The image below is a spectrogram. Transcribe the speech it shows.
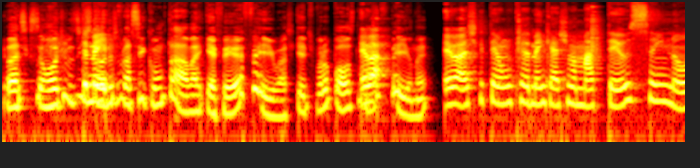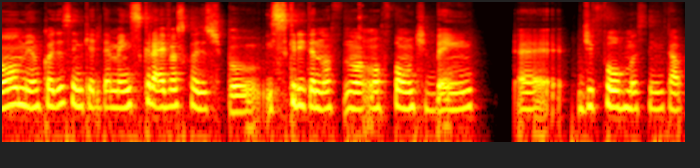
Eu acho que são ótimas Também- histórias pra se contar, mas que é feio é feio. Acho que é de propósito, Eu mas é feio, né? Eu acho que tem um que também que é chama Mateus Sem Nome, uma coisa assim, que ele também escreve umas coisas, tipo, escrita numa, numa- fonte bem é, de forma, assim e tal.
